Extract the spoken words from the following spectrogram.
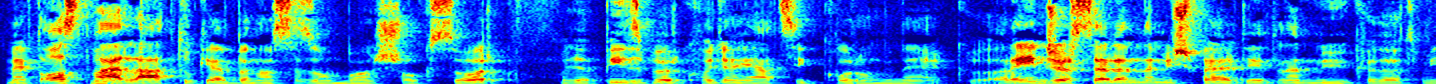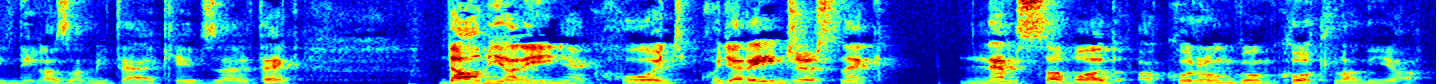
mert azt már láttuk ebben a szezonban sokszor, hogy a Pittsburgh hogyan játszik korong nélkül. A Rangers ellen nem is feltétlen működött mindig az, amit elképzeltek, de ami a lényeg, hogy, hogy a Rangersnek nem szabad a korongon kotlania.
